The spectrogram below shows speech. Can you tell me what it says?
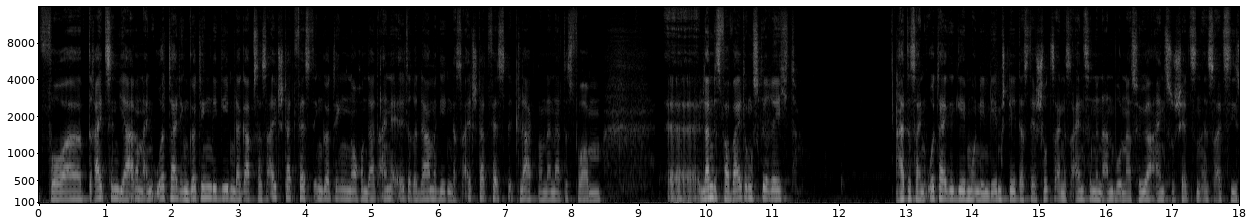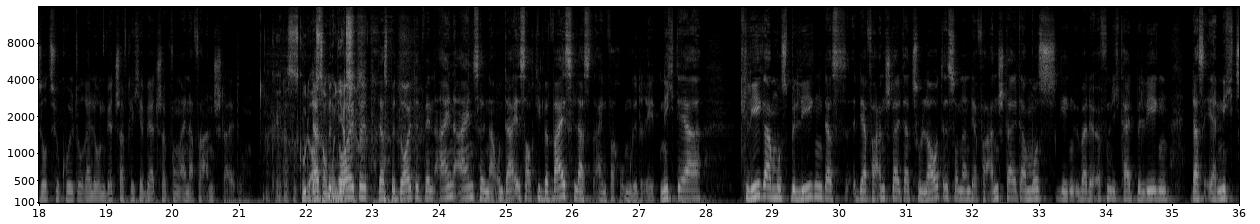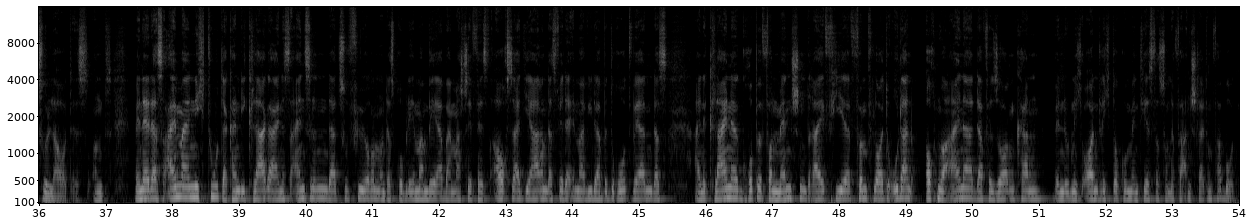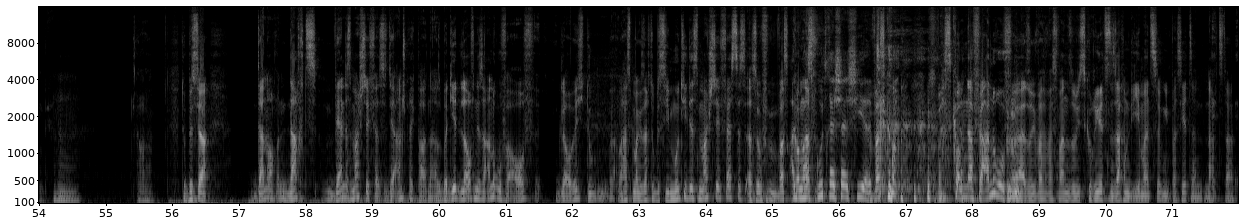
vor 13 Jahren ein Urteil in Göttingen gegeben, da gab es das Altstadtfest in Göttingen noch und da hat eine ältere Dame gegen das Altstadtfest geklagt und dann hat es vom äh, Landesverwaltungsgericht hat es ein Urteil gegeben und in dem steht, dass der Schutz eines einzelnen Anwohners höher einzuschätzen ist als die soziokulturelle und wirtschaftliche Wertschöpfung einer Veranstaltung. Okay, das ist gut das ausformuliert. Bedeutet, das bedeutet, wenn ein Einzelner, und da ist auch die Beweislast einfach umgedreht, nicht der Kläger muss belegen, dass der Veranstalter zu laut ist, sondern der Veranstalter muss gegenüber der Öffentlichkeit belegen, dass er nicht zu laut ist. Und wenn er das einmal nicht tut, da kann die Klage eines Einzelnen dazu führen. Und das Problem haben wir ja beim Maschsee-Fest auch seit Jahren, dass wir da immer wieder bedroht werden, dass eine kleine Gruppe von Menschen, drei, vier, fünf Leute oder auch nur einer dafür sorgen kann, wenn du nicht ordentlich dokumentierst, dass so eine Veranstaltung verboten wird. Mhm. Ja. Du bist ja dann auch nachts während des Maschseefestes der Ansprechpartner. Also bei dir laufen diese Anrufe auf, glaube ich. Du hast mal gesagt, du bist die Mutti des Maschseefestes. Also was also du hast da, gut recherchiert. Was, kommt, was kommen da für Anrufe? Also was, was waren so die skurrilsten Sachen, die jemals irgendwie passiert sind nachts da?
